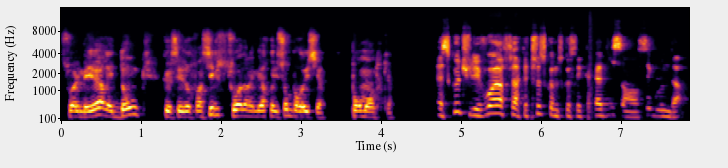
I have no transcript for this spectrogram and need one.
soient le meilleur et donc que ses offensives soient dans les meilleures conditions pour réussir. Pour moi, en tout cas. Est-ce que tu les vois faire quelque chose comme ce que fait Cadiz en Segunda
